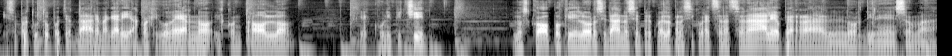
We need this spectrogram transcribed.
e soprattutto poter dare magari a qualche governo il controllo di alcuni PC. Lo scopo che loro si danno è sempre quello per la sicurezza nazionale o per l'ordine insomma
